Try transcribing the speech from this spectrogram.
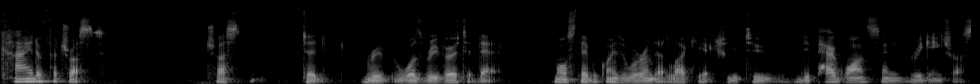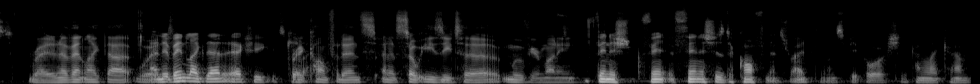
kind of a trust. Trust that re- was reverted that most stablecoins weren't that lucky actually to depeg once and regain trust. Right. An event like that would An event like that actually it's great confidence, and it's so easy to move your money. finish fin- finishes the confidence, right? Once people actually kind of like um,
